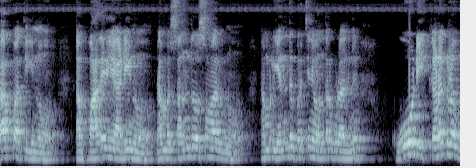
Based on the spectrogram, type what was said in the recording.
காப்பாற்றிக்கணும் நம் பதவியை அடையணும். நம்ம சந்தோஷமாக இருக்கணும். நம்மளுக்கு எந்த பிரச்சனையும் வந்துடக்கூடாதுன்னு கோடி கணக்கில்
